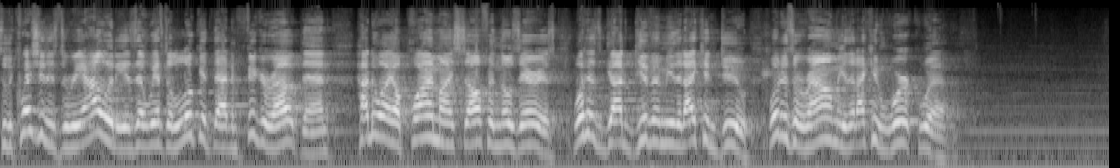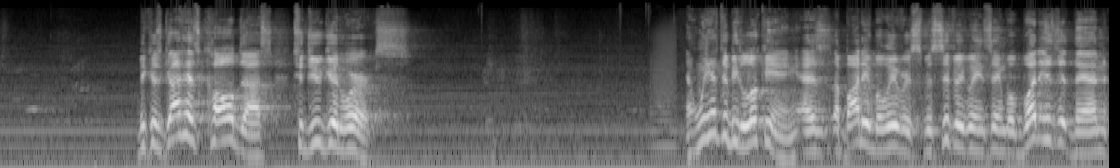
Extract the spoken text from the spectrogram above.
So the question is the reality is that we have to look at that and figure out then how do I apply myself in those areas? What has God given me that I can do? What is around me that I can work with? Because God has called us to do good works. And we have to be looking as a body of believers specifically and saying, well, what is it then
